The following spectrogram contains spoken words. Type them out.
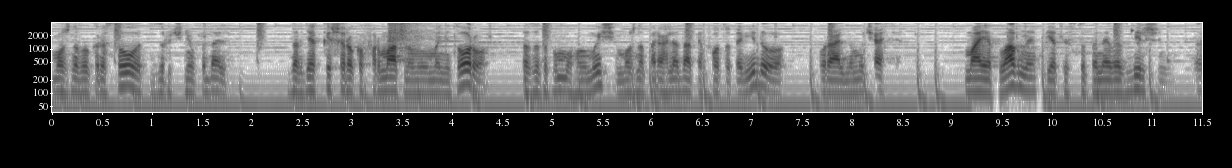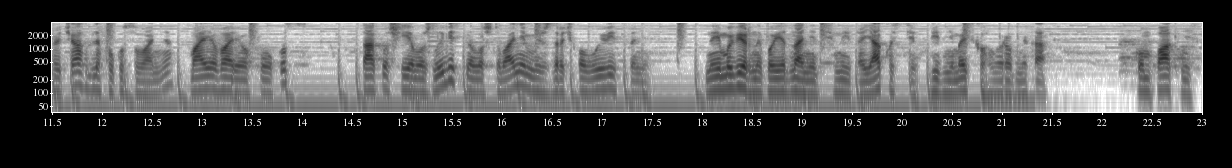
можна використовувати зручну педаль. Завдяки широкоформатному монітору та за допомогою миші можна переглядати фото та відео у реальному часі. Має плавне п'ятиступеневе збільшення. Речах для фокусування має варіофокус. Також є можливість налаштування міжзрачкової відстані. Неймовірне поєднання ціни та якості від німецького виробника. Компактність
